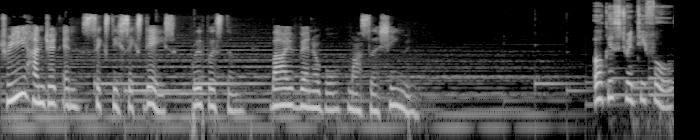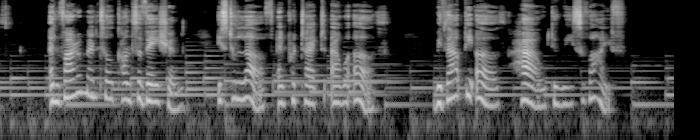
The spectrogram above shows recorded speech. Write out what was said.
366 Days with Wisdom by Venerable Master Hsing Yun. August 24th. Environmental conservation is to love and protect our earth. Without the earth, how do we survive?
